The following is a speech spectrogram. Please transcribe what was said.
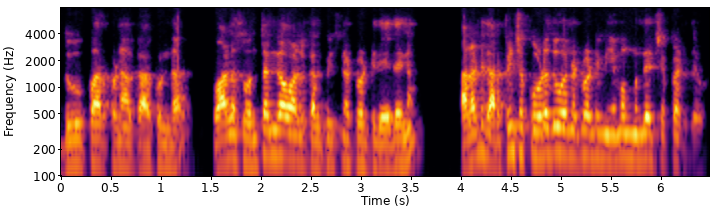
ధూపార్పణ కాకుండా వాళ్ళ సొంతంగా వాళ్ళు కల్పించినటువంటిది ఏదైనా అలాంటిది అర్పించకూడదు అన్నటువంటి నియమం ముందే చెప్పాడు దేవుడు.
